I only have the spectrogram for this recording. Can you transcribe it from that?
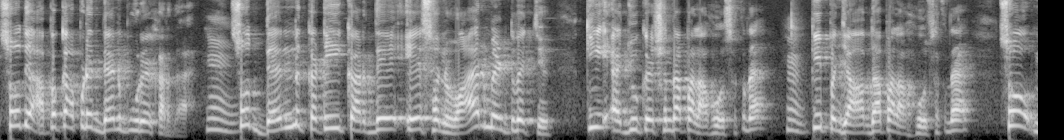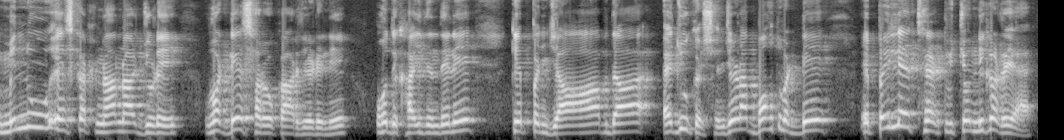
ਸੋ ਅਧਿਆਪਕ ਆਪਣੇ ਦਿਨ ਪੂਰੇ ਕਰਦਾ ਸੋ ਦਿਨ ਕਟੀ ਕਰਦੇ ਇਸ এনवायरमेंट ਵਿੱਚ ਕੀ ਐਜੂਕੇਸ਼ਨ ਦਾ ਭਲਾ ਹੋ ਸਕਦਾ ਹੈ ਕੀ ਪੰਜਾਬ ਦਾ ਭਲਾ ਹੋ ਸਕਦਾ ਹੈ। ਸੋ ਮੈਨੂੰ ਇਸ ਘਟਨਾ ਨਾਲ ਜੁੜੇ ਵੱਡੇ ਸਰੋਕਾਰ ਜਿਹੜੇ ਨੇ ਉਹ ਦਿਖਾਈ ਦਿੰਦੇ ਨੇ ਕਿ ਪੰਜਾਬ ਦਾ ਐਜੂਕੇਸ਼ਨ ਜਿਹੜਾ ਬਹੁਤ ਵੱਡੇ ਇਹ ਪਹਿਲੇ ਥ੍ਰੈਟ ਵਿੱਚੋਂ ਨਿਕਲ ਰਿਹਾ ਹੈ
